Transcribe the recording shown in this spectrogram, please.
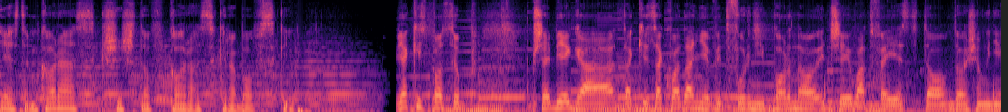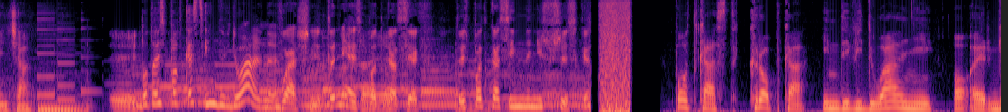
Jestem Koras, Krzysztof Koras-Grabowski. W jaki sposób przebiega takie zakładanie wytwórni porno? Czy łatwe jest to do osiągnięcia? Bo to jest podcast indywidualny. Właśnie, to nie jest podcast jak... To jest podcast inny niż wszystkie. Podcast.indywidualni.org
